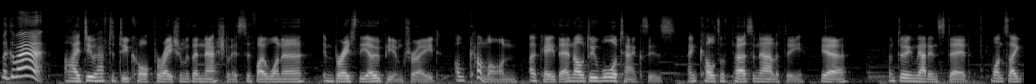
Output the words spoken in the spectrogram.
Look at that! I do have to do cooperation with the nationalists if I want to embrace the opium trade. Oh, come on. Okay, then I'll do war taxes and cult of personality. Yeah, I'm doing that instead, once I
